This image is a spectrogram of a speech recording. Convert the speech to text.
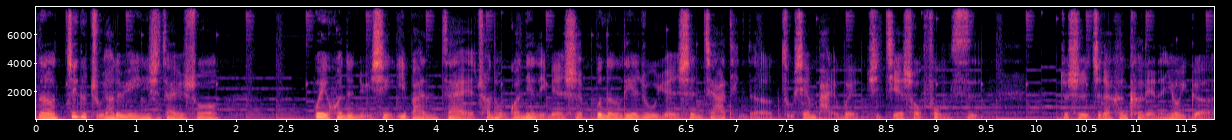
那这个主要的原因是在于说，未婚的女性一般在传统观念里面是不能列入原生家庭的祖先牌位去接受奉祀，就是只能很可怜的用一个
